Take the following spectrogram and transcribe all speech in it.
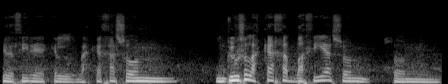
Quiero decir, es que las cajas son... Incluso las cajas vacías son, son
